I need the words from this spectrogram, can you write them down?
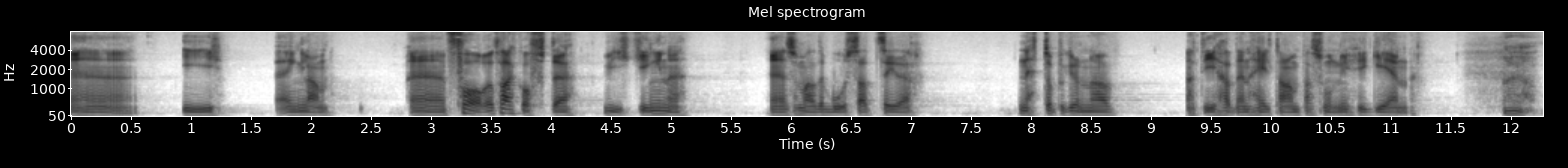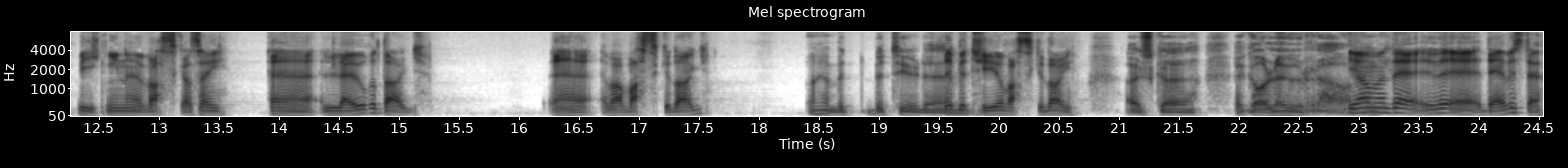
eh, i England eh, foretrakk ofte vikingene eh, som hadde bosatt seg der. Nettopp på grunn av at de hadde en helt annen personlig hygiene. Vikingene vaska seg. Eh, lørdag eh, var vaskedag. Oh, ja, betyr det Det betyr vaskedag. Jeg skal jeg går lure og Ja, men det, det, det er visst det.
